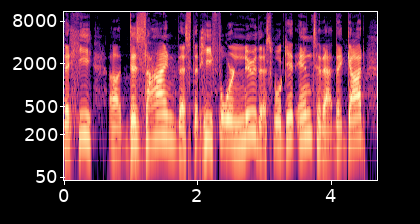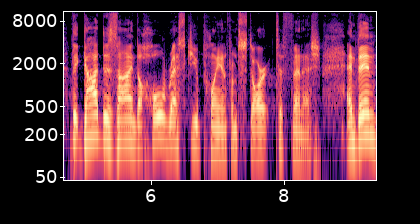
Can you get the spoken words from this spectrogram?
That he uh, designed this, that he foreknew this. We'll get into that. That God, that God designed the whole rescue plan from start to finish. And then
